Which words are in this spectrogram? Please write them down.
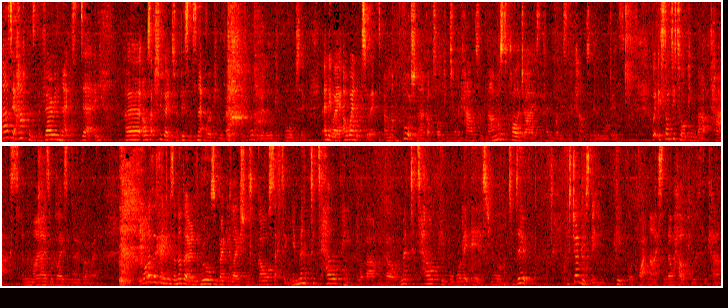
As it happens, the very next day, uh, I was actually going to a business networking event, which I wasn't really looking forward to. Anyway, I went to it, and unfortunately, I got talking to an accountant. Now, I must apologise if anybody's an accountant in the audience, but he started talking about tax, and my eyes were glazing over. And one of the things, another in the rules and regulations of goal setting, you're meant to tell people about the goal. You're meant to tell people what it is you want to do. Because generally speaking, people are quite nice and they'll help you if they can.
